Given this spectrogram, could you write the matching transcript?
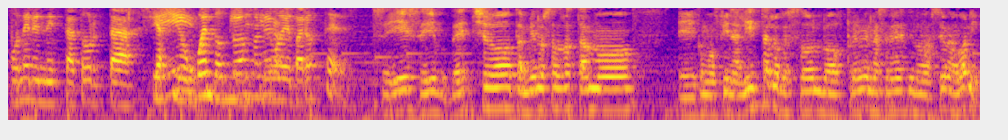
poner en esta torta Sí, que ha sido un buen de todas 2019 maneras. para ustedes. Sí, sí. De hecho, también nosotros estamos eh, como finalistas en lo que son los Premios Nacionales de Innovación a Boni.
